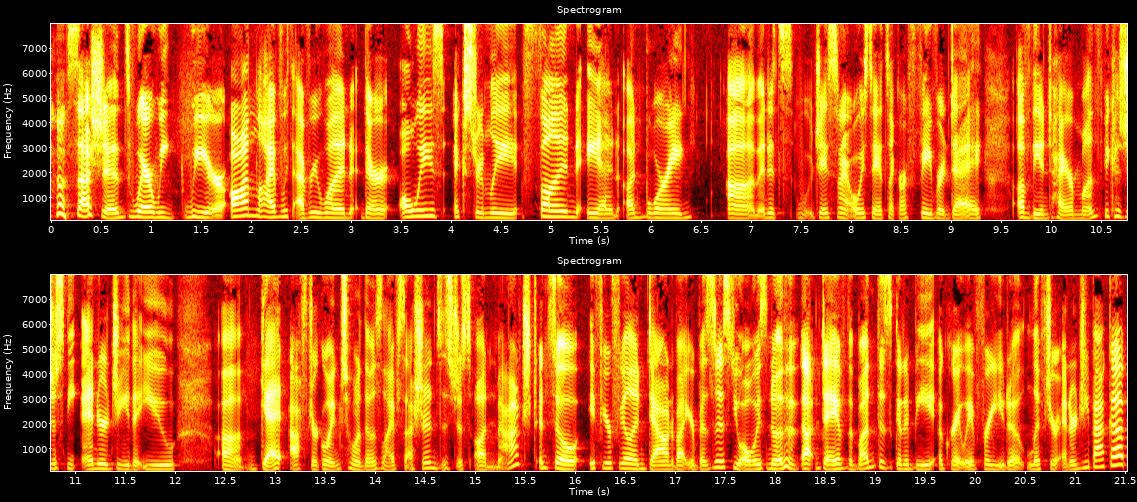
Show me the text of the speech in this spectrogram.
sessions where we we are on live with everyone. They're always extremely fun and unboring. Um, and it's Jason and I always say it's like our favorite day of the entire month because just the energy that you um, get after going to one of those live sessions is just unmatched. And so if you're feeling down about your business, you always know that that day of the month is going to be a great way for you to lift your energy back up.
